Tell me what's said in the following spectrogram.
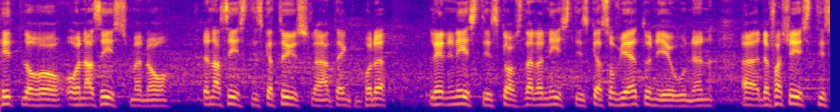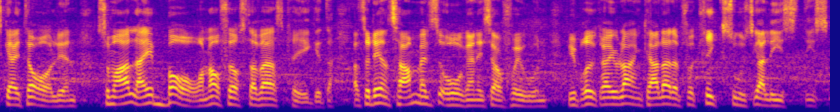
Hitler och, och nazismen och det nazistiska Tyskland. Jag tänker på det leninistiska och stalinistiska Sovjetunionen, eh, det fascistiska Italien, som alla är barn av första världskriget. Alltså det är en samhällsorganisation, vi brukar ibland kalla det för krigssocialistisk,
